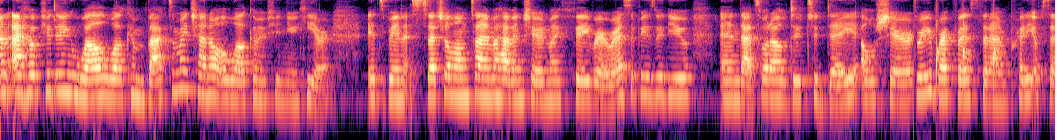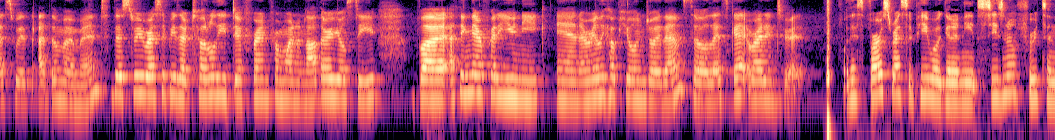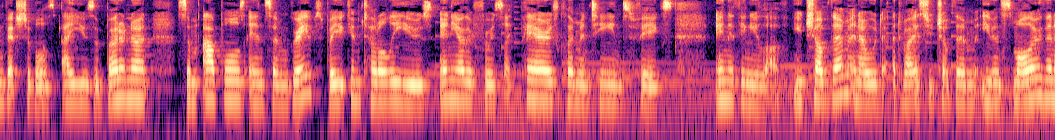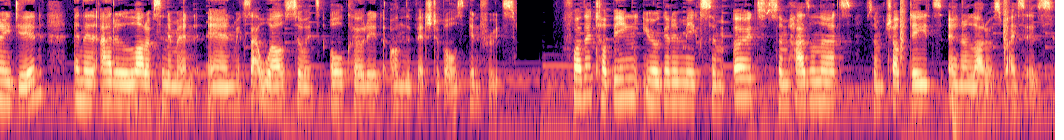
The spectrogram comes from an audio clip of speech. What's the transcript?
everyone, I hope you're doing well. Welcome back to my channel or welcome if you're new here. It's been such a long time I haven't shared my favorite recipes with you and that's what I'll do today. I'll share three breakfasts that I'm pretty obsessed with at the moment. Those three recipes are totally different from one another, you'll see, but I think they're pretty unique and I really hope you'll enjoy them, so let's get right into it. For this first recipe, we're gonna need seasonal fruits and vegetables. I use a butternut, some apples, and some grapes, but you can totally use any other fruits like pears, clementines, figs, anything you love. You chop them, and I would advise you chop them even smaller than I did, and then add a lot of cinnamon and mix that well so it's all coated on the vegetables and fruits. For the topping, you're gonna mix some oats, some hazelnuts, some chopped dates, and a lot of spices.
